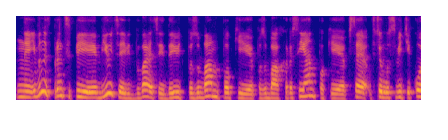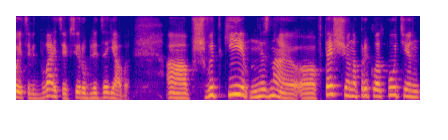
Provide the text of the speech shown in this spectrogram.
і вони, в принципі, б'ються і відбуваються, і дають по зубам, поки по зубах росіян, поки все в цьому світі коїться, відбувається, і всі роблять заяви. А в швидкі не знаю, в те, що, наприклад, Путін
